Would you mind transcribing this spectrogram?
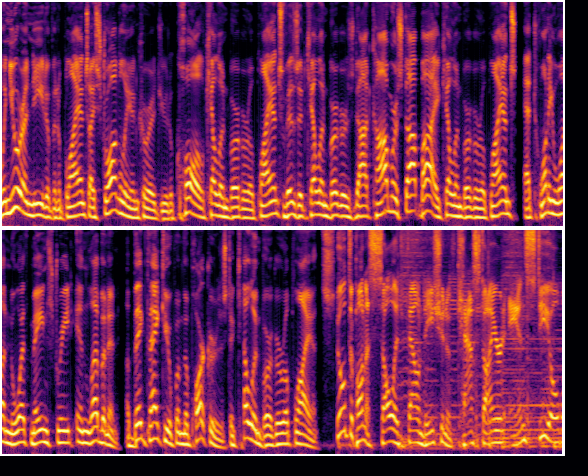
When you are in need of an appliance, I strongly encourage you to call Kellenberger Appliance, visit kellenbergers.com, or stop by Kellenberger Appliance at 21 North Main Street in Lebanon. A big thank you from the Parkers to Kellenberger Appliance. Built upon a solid foundation of cast iron and steel,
